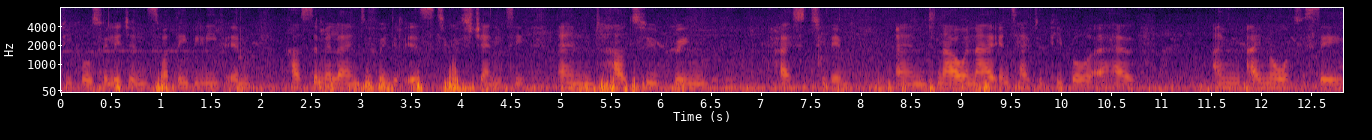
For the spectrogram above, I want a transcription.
people's religions, what they believe in, how similar and different it is to Christianity, and how to bring Christ to them. And now when I interact with people, I have, I'm, I know what to say,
